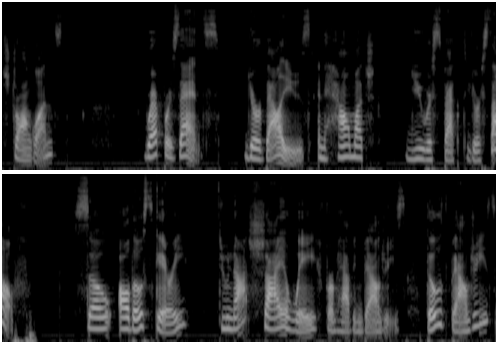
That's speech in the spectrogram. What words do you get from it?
strong ones, represents your values and how much you respect yourself. So, although scary, do not shy away from having boundaries. Those boundaries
